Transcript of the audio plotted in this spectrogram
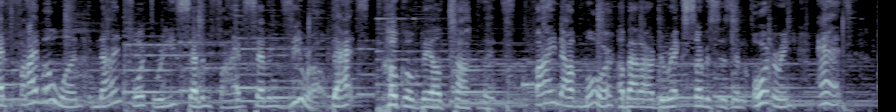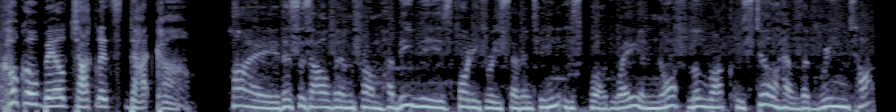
at 501 943 7570. That's Cocoa Bell Chocolates. Find out more about our direct services and ordering at CocoaBellChocolates.com. Hi, this is Alvin from Habibi's 4317 East Broadway in North Little Rock. We still have the green top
